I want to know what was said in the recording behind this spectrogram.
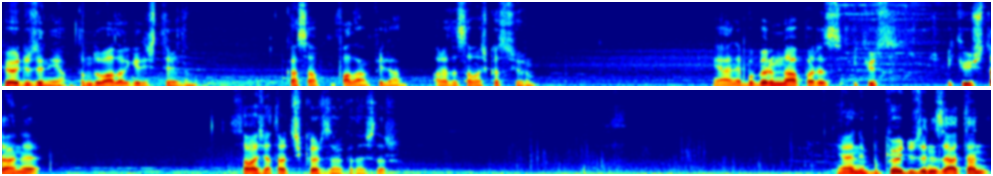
Köy düzeni yaptım. Duvarları geliştirdim. Kasap falan filan. Arada savaş kasıyorum. Yani bu bölüm ne yaparız? 200 2-3 tane savaş atar çıkarız arkadaşlar. Yani bu köy düzeni zaten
